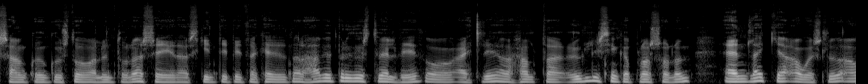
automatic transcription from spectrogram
Samgöngustofa Lunduna segir að skyndibittakeiðunar hafi brúðist vel við og ætli að halda auðlýsingaplássunum en leggja áherslu á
